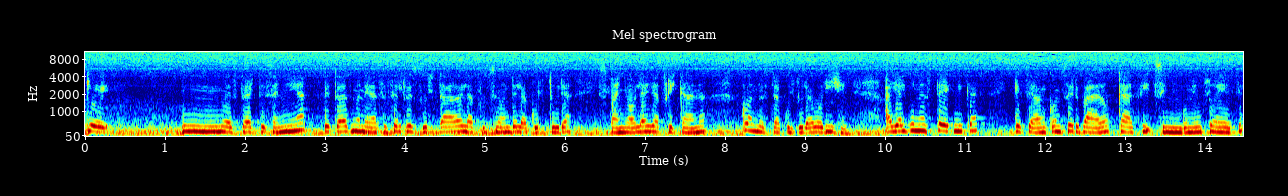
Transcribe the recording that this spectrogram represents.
que mm, nuestra artesanía de todas maneras es el resultado de la fusión de la cultura española y africana con nuestra cultura aborigen. Hay algunas técnicas que se han conservado casi sin ninguna influencia,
